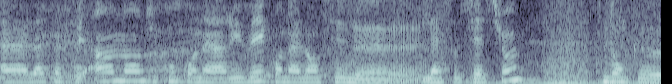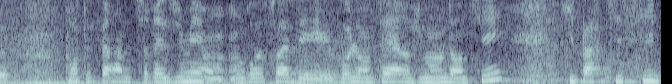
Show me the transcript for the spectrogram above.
là, ça fait un an du coup qu'on est arrivé, qu'on a lancé l'association. Donc, euh, pour te faire un petit résumé, on, reçoit des volontaires du monde entier qui participent,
